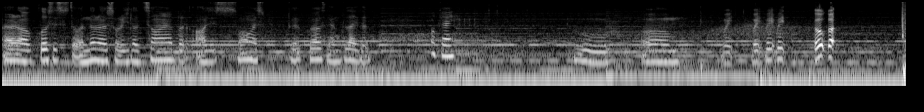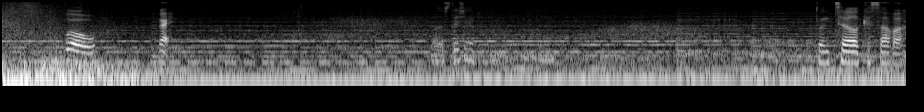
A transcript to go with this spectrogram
I don't know, closest to Anuna's original time, but I just saw as because and like that. Okay. Ooh. Um. Wait, wait, wait, wait. Oh god. Whoa. Okay. Well, the station. Don't tell cassava.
